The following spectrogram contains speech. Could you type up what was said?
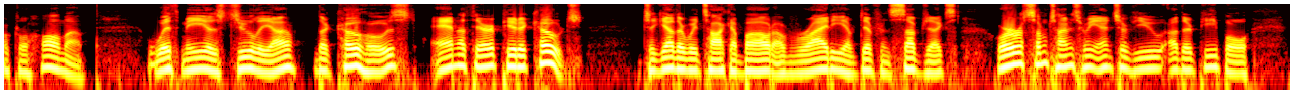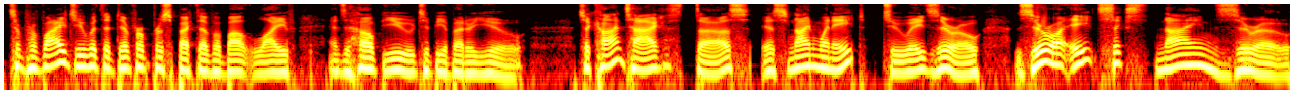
Oklahoma. With me is Julia, the co host and a therapeutic coach. Together, we talk about a variety of different subjects, or sometimes we interview other people to provide you with a different perspective about life and to help you to be a better you. To contact us, it's 918 280 08690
